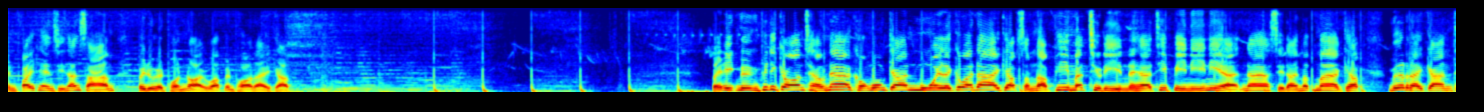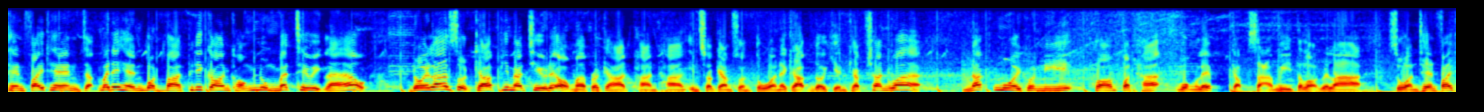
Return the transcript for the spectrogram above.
10 Fight 10ซีซั่น3ไปดูเหตุผลหน่อยว่าเป็นเพราะอะไรครับ เป็นอีกหนึ่งพิธีกรแถวหน้าของวงการมวยเลยก็ว่าได้ครับสำหรับพี่แมทธิวดีนนะฮะที่ปีนี้เนี่ยน่าเสียดายมากๆครับ เมื่อรายการ10 Fight 10 จะไม่ได้เห็นบทบาทพิธีกรของหนุ่มแมทธิวอีกแล้ว โดยล่าสุดครับ พี่แมทธิวได้ออกมาประกาศผ่านทางอินสตาแกรมส่วนตัวนะครับ โดยเขียนแคปชั่นว่า นักมวยคนนี้พร้อมปะทะวงเล็บกับสามีตลอดเวลา ส่วน 10 Fight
